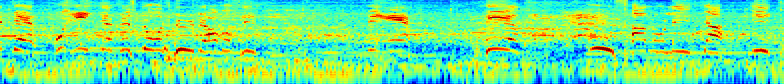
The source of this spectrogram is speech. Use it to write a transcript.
är där och ingen förstår hur det har gått till. Det är helt osannolika IK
